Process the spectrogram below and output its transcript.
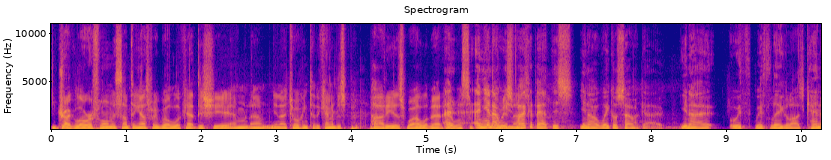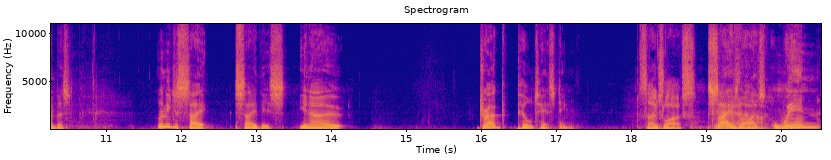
drug law reform is something else we will look at this year, and um, you know, talking to the cannabis P- party as well about how we'll support and you know them we spoke that. about this you know a week or so ago you know with with legalized cannabis let me just say say this you know drug pill testing. Saves lives. saves Yeah. lives when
